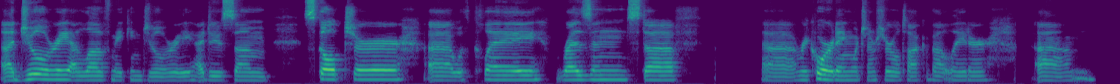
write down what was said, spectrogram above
Uh, jewelry, I love making jewelry. I do some sculpture uh, with clay, resin stuff, uh, recording, which I'm sure we'll talk about later um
